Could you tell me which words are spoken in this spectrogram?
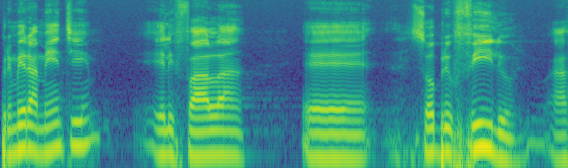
primeiramente, ele fala é, sobre o Filho. A,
